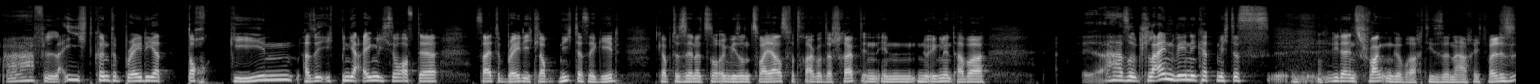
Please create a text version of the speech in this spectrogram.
ah, vielleicht könnte Brady ja doch gehen. Also ich bin ja eigentlich so auf der Seite Brady. Ich glaube nicht, dass er geht. Ich glaube, dass er jetzt noch irgendwie so einen Zweijahresvertrag unterschreibt in, in New England, aber ja, so ein klein wenig hat mich das äh, wieder ins Schwanken gebracht, diese Nachricht. Weil das,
